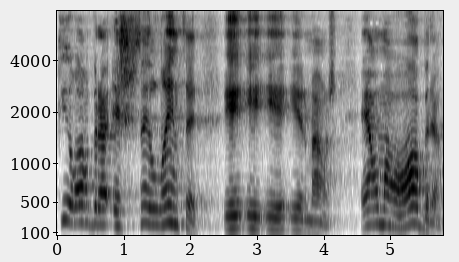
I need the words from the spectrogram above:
Que obra excelente, e, e, e, irmãos. É uma obra,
